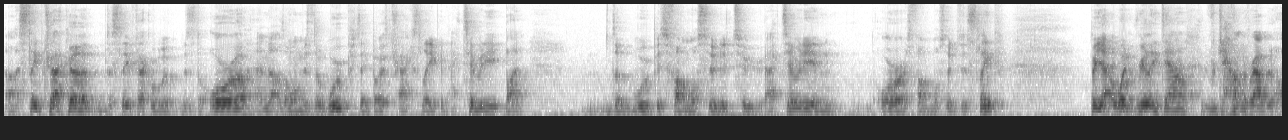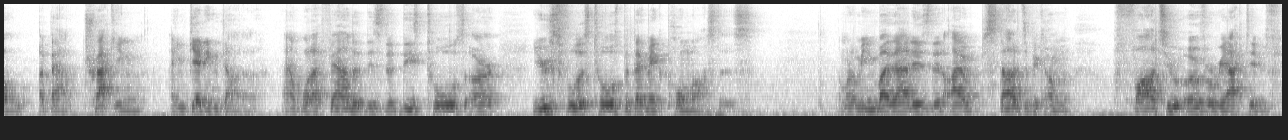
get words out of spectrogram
uh, sleep tracker. The sleep tracker was the Oura, and the other one was the Whoop. They both track sleep and activity, but the Whoop is far more suited to activity, and Oura is far more suited to sleep. But yeah, I went really down down the rabbit hole about tracking and getting data and what I found is that these tools are useful as tools, but they make poor masters. And what I mean by that is that I started to become far too overreactive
